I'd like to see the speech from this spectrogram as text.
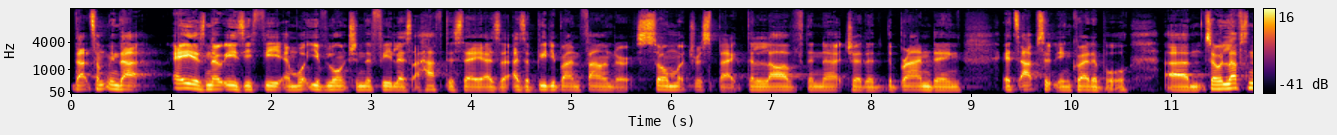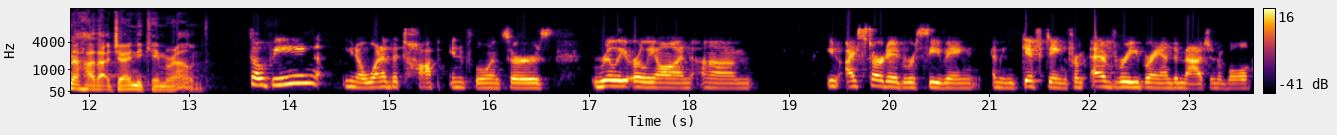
that's something that a is no easy feat and what you've launched in the Feelist i have to say as a, as a beauty brand founder so much respect the love the nurture the, the branding it's absolutely incredible. Um, so i'd love to know how that journey came around. So being you know one of the top influencers really early on um, you know, I started receiving, I mean, gifting from every brand imaginable.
